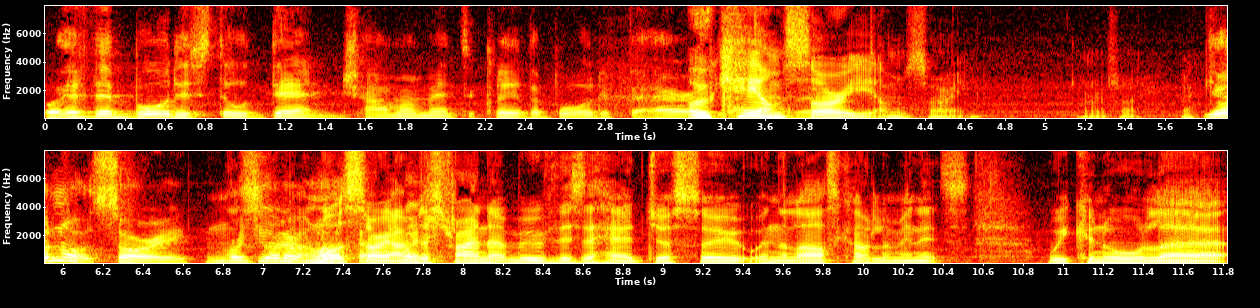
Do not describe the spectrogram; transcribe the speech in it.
but if their board is still dench, how am I meant to clear the board if the error? Okay, still I'm sorry. I'm sorry. I'm sorry. Okay. You're not sorry. I'm not sorry. I'm not sorry. I'm just trying to move this ahead just so in the last couple of minutes we can all uh,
